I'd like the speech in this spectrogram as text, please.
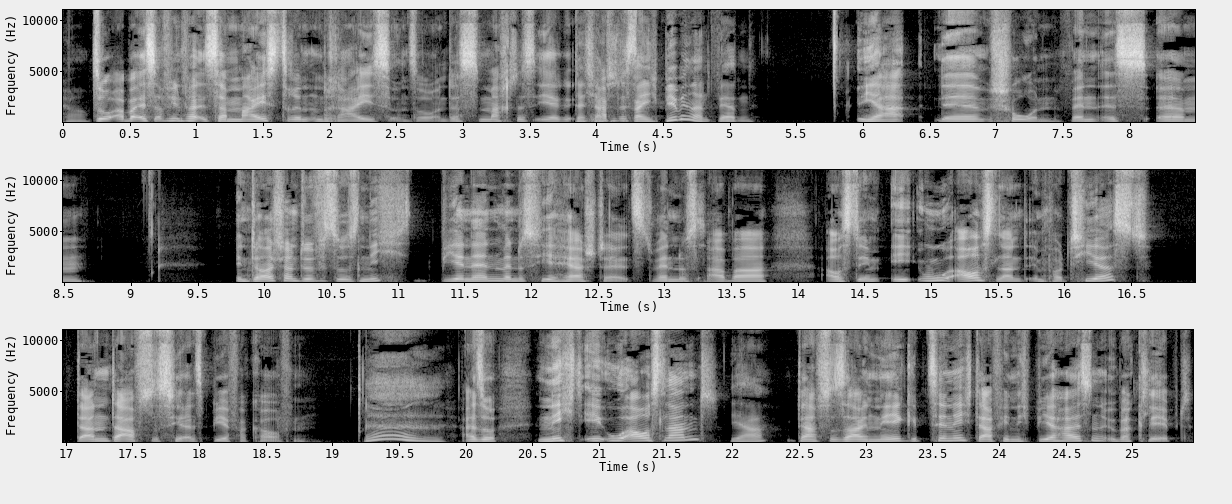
Tja. So, aber ist auf jeden Fall ist da Mais drin und Reis und so. Und das macht es eher. Dann ich darf das gar nicht Bier benannt werden. Ja, äh, schon. Wenn es. Ähm, in Deutschland dürftest du es nicht Bier nennen, wenn du es hier herstellst. Wenn du es aber aus dem EU-Ausland importierst, dann darfst du es hier als Bier verkaufen. Also nicht EU-Ausland, Ja. darfst du sagen, nee, gibt's hier nicht, darf hier nicht Bier heißen, überklebt.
